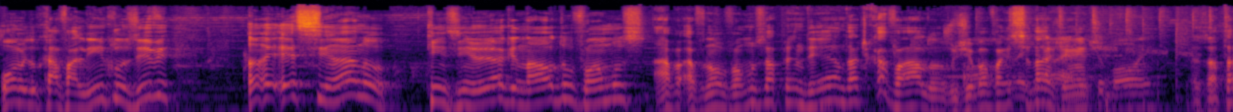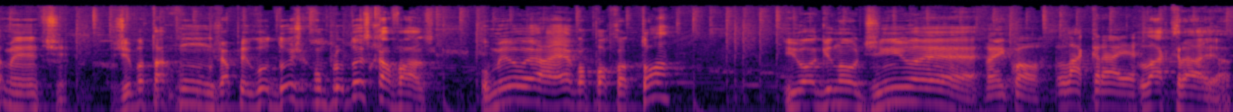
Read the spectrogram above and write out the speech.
o homem do cavalinho. Inclusive, esse ano, Quinzinho, eu e Agnaldo vamos, a- a- não, vamos aprender a andar de cavalo. O Giba vai ensinar a legal, é gente. muito bom, hein? Exatamente. O Giba tá com. Já pegou dois, já comprou dois cavalos. O meu é a égua Pocotó e o Agnaldinho é. Vai qual? Lacraia. Lacraia.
